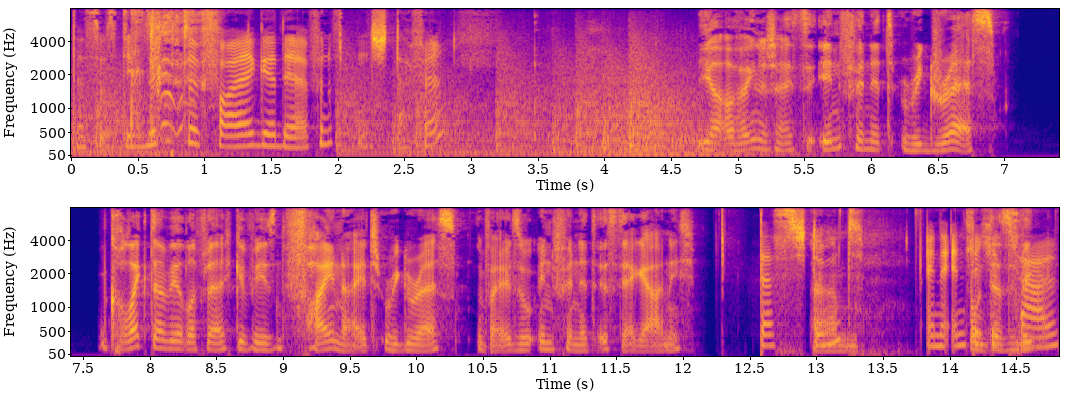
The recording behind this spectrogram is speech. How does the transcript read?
Das ist die siebte Folge der fünften Staffel. Ja, auf Englisch heißt sie Infinite Regress. Korrekter wäre vielleicht gewesen Finite Regress, weil so infinite ist der gar nicht. Das stimmt. Ähm, eine endliche Zahl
